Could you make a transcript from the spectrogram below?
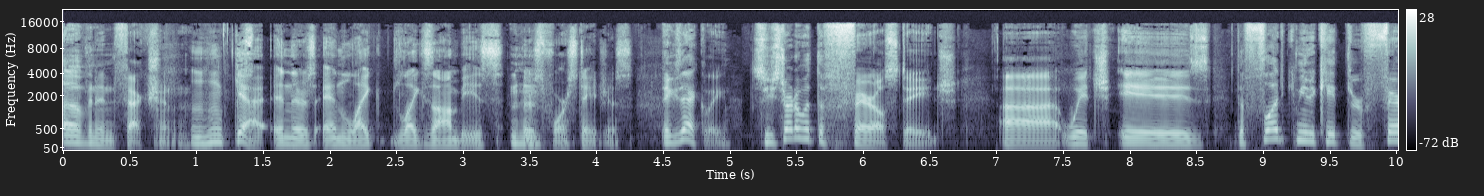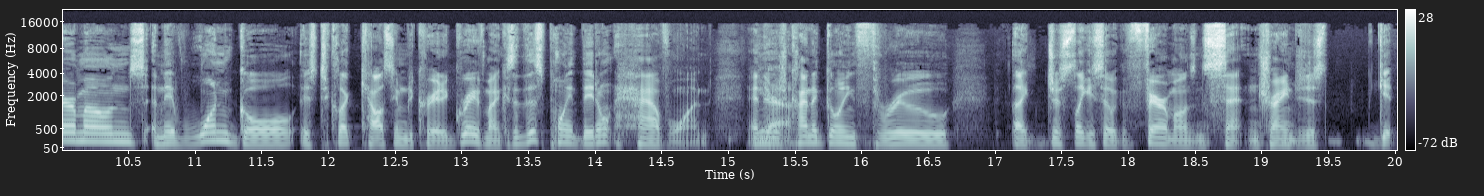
of an infection. Mhm. Yeah, and there's and like like zombies, there's four stages. Exactly. So you started with the feral stage, uh, which is the flood communicate through pheromones, and they have one goal is to collect calcium to create a grave mind. Because at this point they don't have one, and they're Yeah. just kind of going through, like just like you said, like pheromones and scent, and trying to just get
